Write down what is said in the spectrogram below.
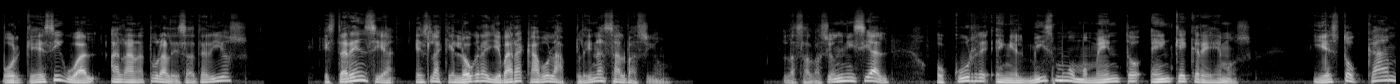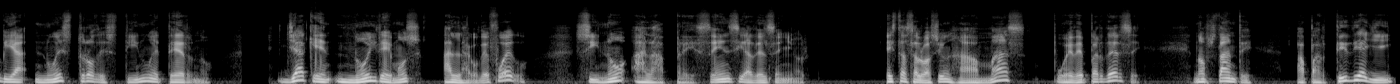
porque es igual a la naturaleza de Dios. Esta herencia es la que logra llevar a cabo la plena salvación. La salvación inicial ocurre en el mismo momento en que creemos, y esto cambia nuestro destino eterno, ya que no iremos al lago de fuego, sino a la presencia del Señor. Esta salvación jamás puede perderse. No obstante, a partir de allí,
